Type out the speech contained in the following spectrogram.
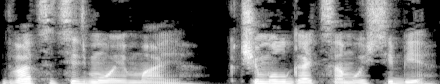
27 мая. К чему лгать самой себе?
